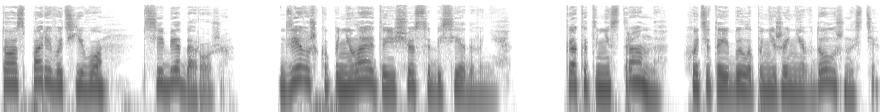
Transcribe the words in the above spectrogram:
то оспаривать его себе дороже. Девушка поняла это еще с собеседования. Как это ни странно, хоть это и было понижение в должности,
